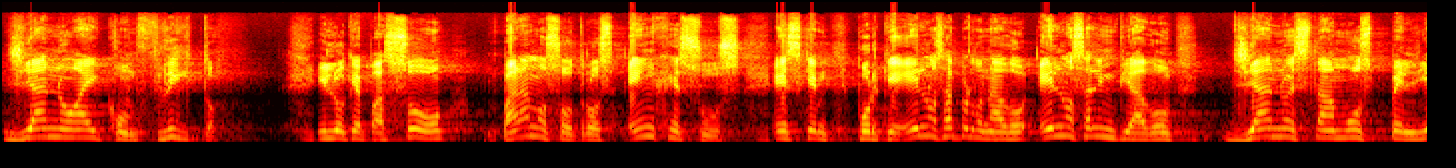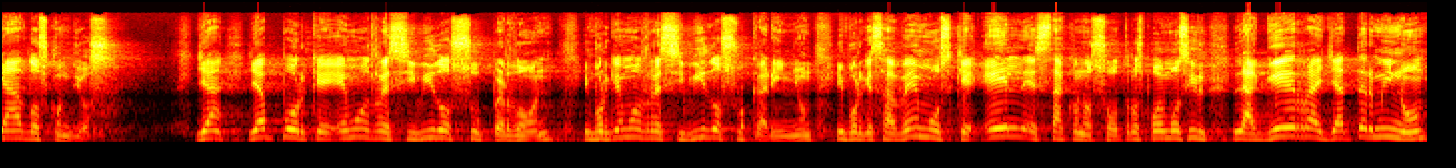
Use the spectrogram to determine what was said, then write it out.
ya no hay conflicto. Y lo que pasó para nosotros en Jesús es que porque Él nos ha perdonado, Él nos ha limpiado, ya no estamos peleados con Dios. Ya, ya porque hemos recibido su perdón y porque hemos recibido su cariño y porque sabemos que Él está con nosotros, podemos decir, la guerra ya terminó,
